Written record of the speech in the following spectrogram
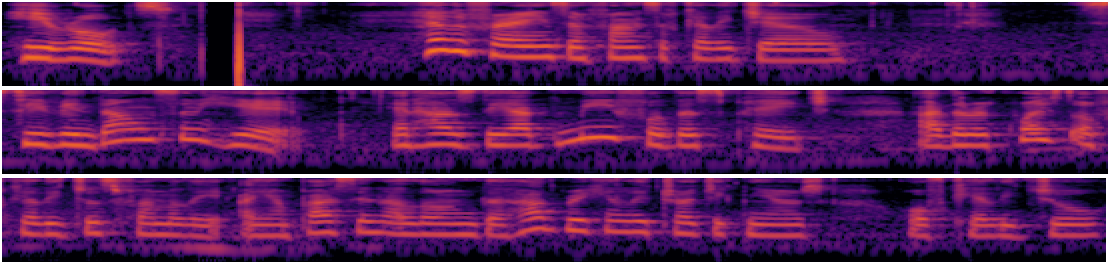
he wrote. Hello friends and fans of Kelly Joe. Stephen Dawson here and has the admin for this page. At the request of Kelly Joe's family, I am passing along the heartbreakingly tragic news of Kelly Joe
